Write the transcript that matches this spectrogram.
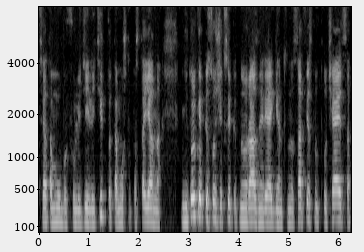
вся там обувь у людей летит, потому что постоянно не только песочек сыпет, но и разные реагенты, но, соответственно, получается,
